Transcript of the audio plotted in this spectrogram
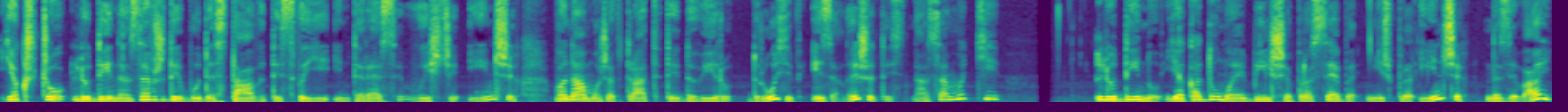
Якщо людина завжди буде ставити свої інтереси вище інших, вона може втратити довіру друзів і залишитись на самоті. Людину, яка думає більше про себе, ніж про інших, називають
